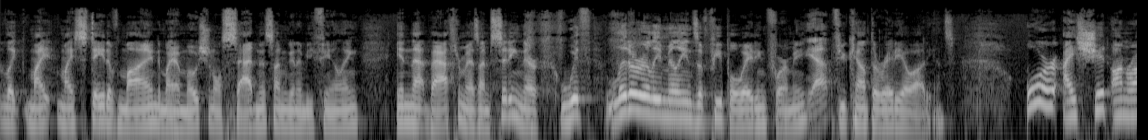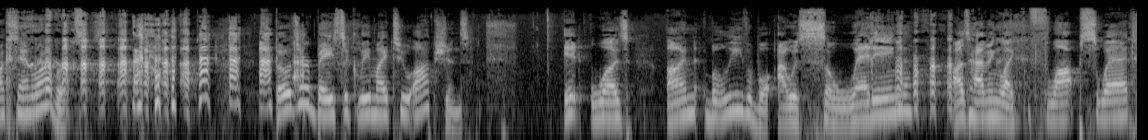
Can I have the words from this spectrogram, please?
like my my state of mind and my emotional sadness I'm going to be feeling in that bathroom as I'm sitting there with literally millions of people waiting for me. Yeah. If you count the radio audience. Or I shit on Roxanne Roberts. Those are basically my two options. It was unbelievable. I was sweating. I was having like flop sweat.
